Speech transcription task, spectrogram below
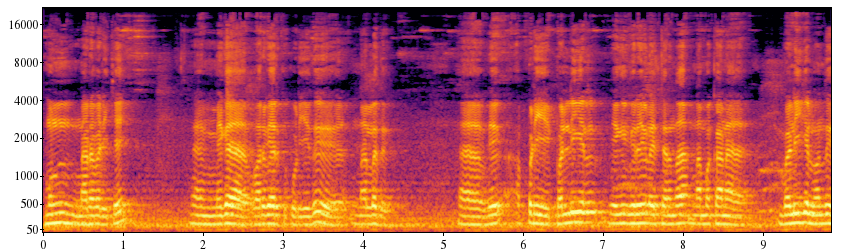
முன் நடவடிக்கை மிக வரவேற்கக்கூடியது நல்லது. வெ- அப்படி பள்ளிகள் வெகு விரைவில் திறந்தால் நமக்கான வழிகள் வந்து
